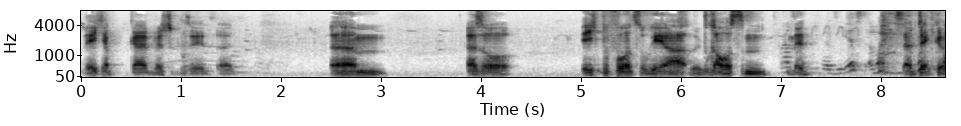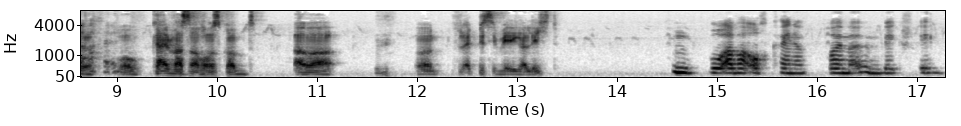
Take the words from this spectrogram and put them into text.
ich habe keinen Menschen gesehen. Ähm, also, ich bevorzuge ja draußen mit der Decke, wo kein Wasser rauskommt, aber und vielleicht ein bisschen weniger Licht. Wo aber auch keine Bäume im Weg stehen.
